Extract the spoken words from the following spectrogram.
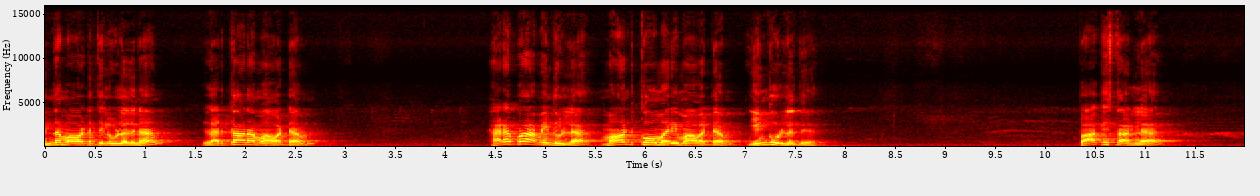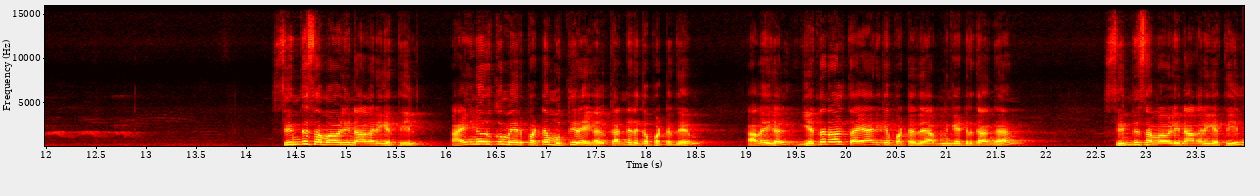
எந்த மாவட்டத்தில் உள்ளதுன்னா லர்கானா மாவட்டம். ஹரப்பா அமைந்துள்ள மாண்ட் கோமரி மாவட்டம் எங்கு உள்ளது? பாகிஸ்தானில். சிந்து சமவெளி நாகரிகத்தில் ஐநூறுக்கும் மேற்பட்ட முத்திரைகள் கண்டெடுக்கப்பட்டது. அவைகள் எதனால் தயாரிக்கப்பட்டது அப்படின்னு கேட்டிருக்காங்க? சிந்து சமவெளி நாகரிகத்தில்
